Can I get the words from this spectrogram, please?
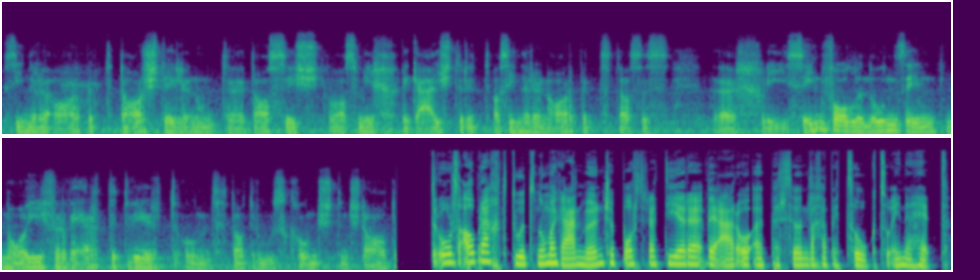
seiner Arbeit darstellen. Und äh, das ist, was mich begeistert an seiner Arbeit, dass es ein sinnvollen Unsinn neu verwertet wird und daraus Kunst entsteht. Der Urs Albrecht tut nur gerne Menschen porträtieren, wenn er auch einen persönlichen Bezug zu ihnen hat.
